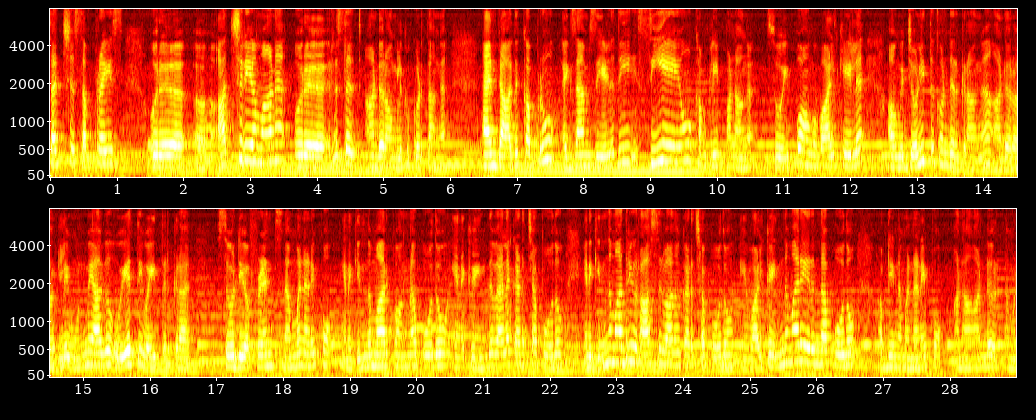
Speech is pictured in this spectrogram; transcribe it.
such a surprise ஒரு ஆச்சரியமான ஒரு ரிசல்ட் ஆண்டர் அவங்களுக்கு கொடுத்தாங்க. அண்ட் அதுக்கப்புறம் எக்ஸாம்ஸ் எழுதி சிஏயும் கம்ப்ளீட் பண்ணாங்க. ஸோ இப்போ அவங்க வாழ்க்கையில் அவங்க ஜொலித்து கொண்டு இருக்கிறாங்க ஆண்டவர் அவர்களை உண்மையாக உயர்த்தி வைத்திருக்கிறார். ஸோ டியர் ஃப்ரெண்ட்ஸ் நம்ம நினைப்போம் எனக்கு இந்த மார்க் வாங்கினா போதும் எனக்கு இந்த வேலை கிடைச்சா போதும் எனக்கு இந்த மாதிரி ஒரு ஆசீர்வாதம் கிடைச்சா போதும் என் வாழ்க்கை இந்த மாதிரி இருந்தால் போதும் அப்படின்னு நம்ம நினைப்போம். ஆனால் ஆண்டவர் நம்ம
